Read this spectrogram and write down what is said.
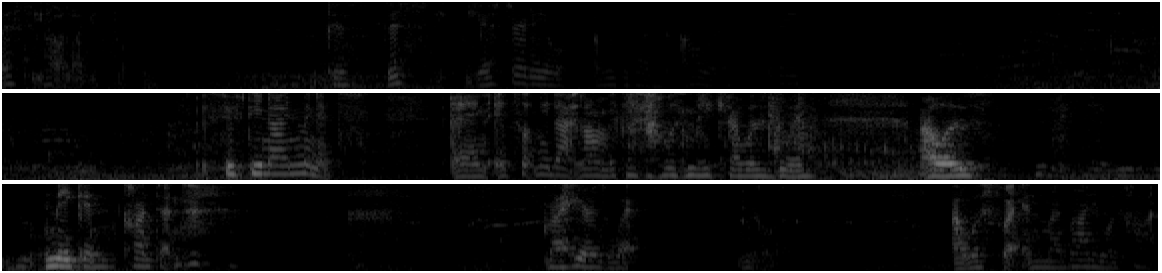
let's see how long because this, yesterday, it was about an hour. Today, 59 minutes. And it took me that long because I was making, I was doing, I was making content. my hair is wet. You know, I was sweating. My body was hot.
